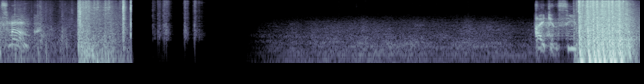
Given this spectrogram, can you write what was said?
Throwing smoke. I can see them.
